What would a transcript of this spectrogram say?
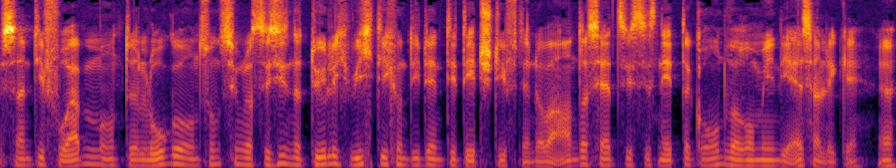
sind die Farben und der Logo und sonst irgendwas, das ist natürlich wichtig und identitätsstiftend, aber andererseits ist das nicht der Grund, warum ich in die Eishalle gehe. Ja.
